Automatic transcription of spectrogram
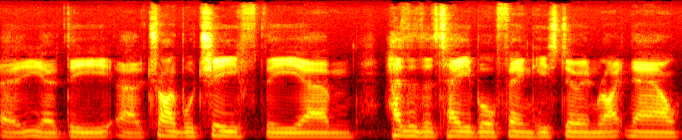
uh, you know the uh, tribal chief, the um, head of the table thing he's doing right now.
